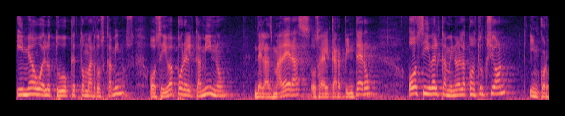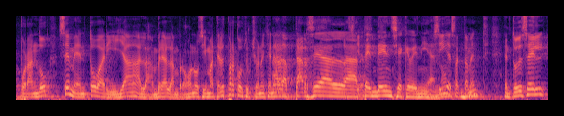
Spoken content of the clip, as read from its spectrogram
y mi abuelo tuvo que tomar dos caminos. O se iba por el camino de las maderas, o sea, el carpintero, o se iba el camino de la construcción, incorporando cemento, varilla, alambre, alambrón, o sea, materiales para construcción en general. Adaptarse a la tendencia que venía. ¿no? Sí, exactamente. Entonces él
